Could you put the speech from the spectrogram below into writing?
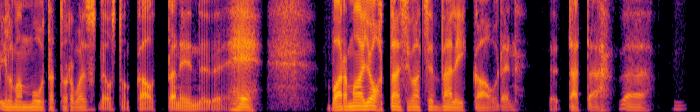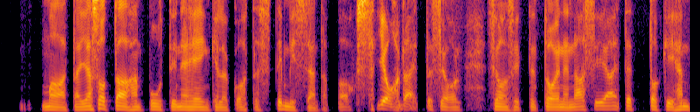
ilman muuta turvallisuusneuvoston kautta, niin he varmaan johtaisivat sen välikauden tätä maata. Ja sotaahan Putin ei henkilökohtaisesti missään tapauksessa johda, että se on, se on sitten toinen asia. Että toki hän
